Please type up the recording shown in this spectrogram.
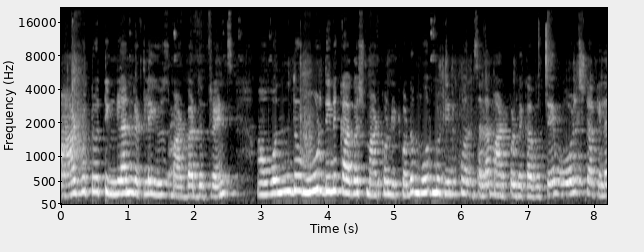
ಮಾಡಿಬಿಟ್ಟು ತಿಂಗಳನ್ಗಟ್ಲೆ ಯೂಸ್ ಮಾಡಬಾರ್ದು ಫ್ರೆಂಡ್ಸ್ ಒಂದು ಮೂರು ದಿನಕ್ಕಾಗೋಷ್ಟು ಮಾಡ್ಕೊಂಡು ಇಟ್ಕೊಂಡು ಮೂರು ಮೂರು ದಿನಕ್ಕೂ ಒಂದ್ಸಲ ಮಾಡ್ಕೊಳ್ಬೇಕಾಗುತ್ತೆ. ಓಲ್ಡ್ ಸ್ಟಾಕ್ ಎಲ್ಲ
